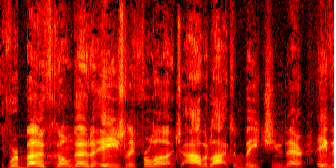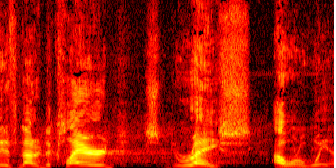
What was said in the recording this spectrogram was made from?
If we're both going to go to Easley for lunch, I would like to beat you there. Even if it's not a declared race, I want to win.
